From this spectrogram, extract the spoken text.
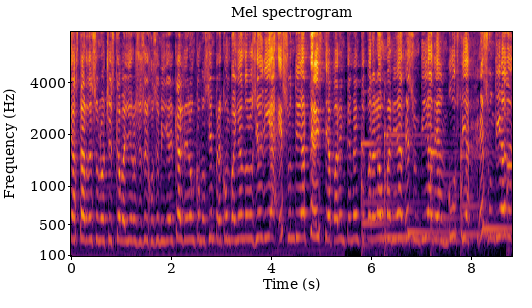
Días, tardes o noches, caballeros. Yo soy José Miguel Calderón, como siempre, acompañándolos. Y hoy día es un día triste, aparentemente, para la humanidad. Es un día de angustia, es un día de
